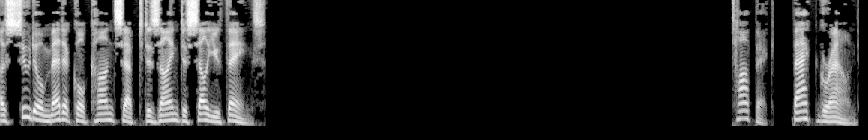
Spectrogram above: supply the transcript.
a pseudo-medical concept designed to sell you things. Background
